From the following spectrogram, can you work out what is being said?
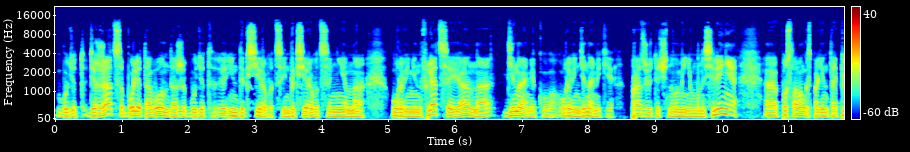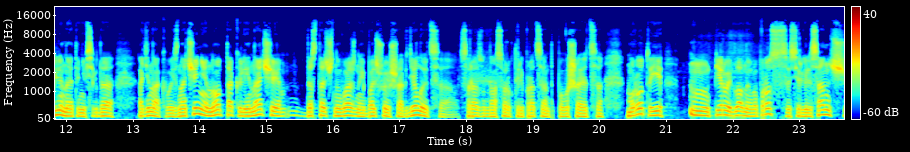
будет держаться, более того, он даже будет э, индексироваться. Индексироваться не на уровень инфляции, а на динамику, уровень динамики прожиточного минимума населения. Э, по словам господина Топилина, это не всегда одинаковые значения, но так или иначе достаточно важный и большой шаг делается. Сразу на 43% повышается МРОД, и Первый главный вопрос, Сергей Александрович,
